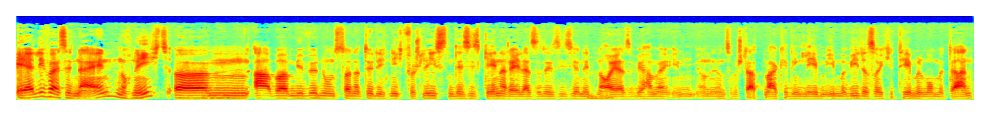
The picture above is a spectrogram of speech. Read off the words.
Ehrlichweise nein, noch nicht. Ähm, aber wir würden uns da natürlich nicht verschließen. Das ist generell, also das ist ja nicht neu. Also wir haben ja in, in unserem Stadtmarketing-Leben immer wieder solche Themen momentan.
